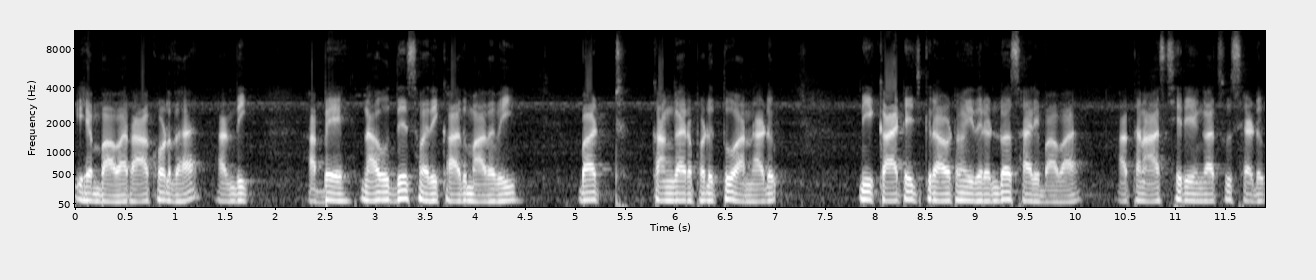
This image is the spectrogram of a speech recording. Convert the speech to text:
ఏం బావ రాకూడదా? అంది. అబ్బే నా ఉద్దేశం అది కాదు మాధవి. బట్ కంగారు పడుతూ అన్నాడు. నీ కాటేజ్కి రావటం ఇది రెండోసారి బావా. అతను ఆశ్చర్యంగా చూశాడు.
